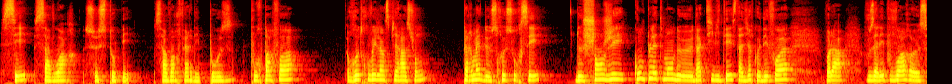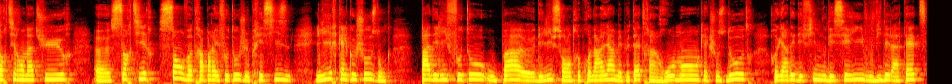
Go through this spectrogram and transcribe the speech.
c'est savoir se stopper, savoir faire des pauses pour parfois retrouver l'inspiration, permettre de se ressourcer, de changer complètement d'activité. C'est-à-dire que des fois, voilà, vous allez pouvoir euh, sortir en nature, euh, sortir sans votre appareil photo, je précise, lire quelque chose, donc pas des livres photos ou pas euh, des livres sur l'entrepreneuriat, mais peut-être un roman, quelque chose d'autre, regarder des films ou des séries, vous vider la tête,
